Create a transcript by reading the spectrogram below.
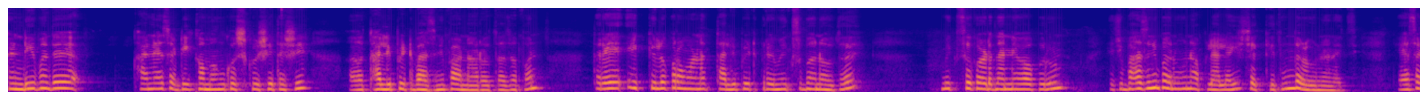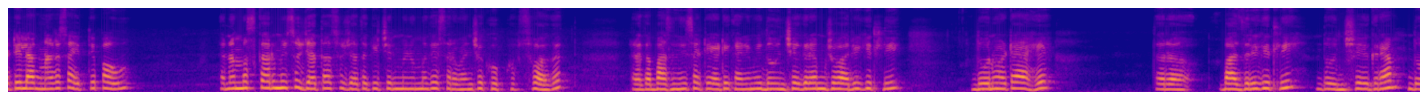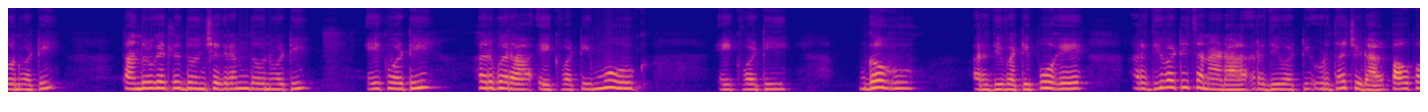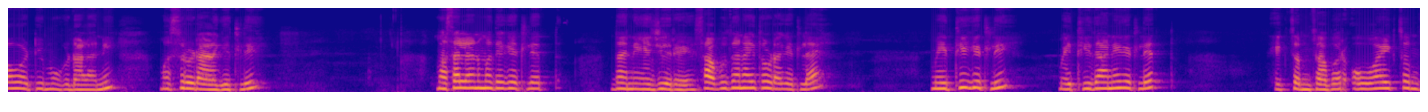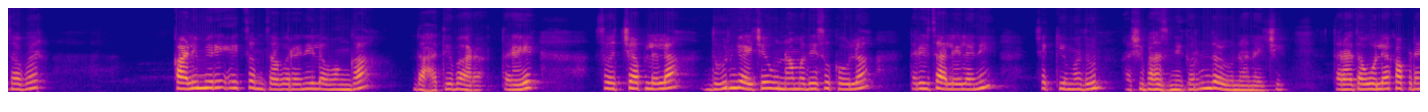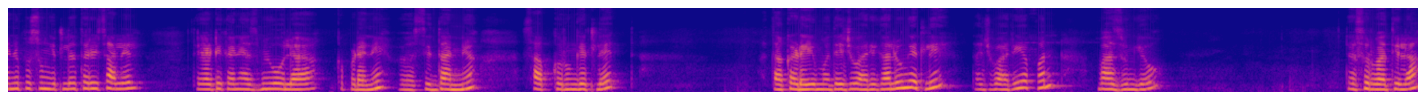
थंडीमध्ये खाण्यासाठी खमंग खुशखुशीत अशी थालीपीठ भाजणी पाहणार होत आज आपण. तर हे एक किलो प्रमाणात थालीपीठ प्रेमिक्स बनवतो आहे मिक्स कडधान्य वापरून याची भाजणी बनवून आपल्याला ही शक्यतून दळवून आणायची. यासाठी लागणारं साहित्य पाहू. तर नमस्कार मी सुजाता सुजाता किचन मेनूमध्ये सर्वांचे खूप खूप स्वागत. तर आता भाजणीसाठी या ठिकाणी मी दोनशे ग्रॅम ज्वारी घेतली. दोन वाट्या आहे. तर बाजरी घेतली दोनशे ग्रॅम दोन वाटी. तांदूळ घेतले दोनशे ग्रॅम दोन वटी. एक वटी हरभरा एक वटी मूग एक वटी गहू अर्धी वाटी पोहे अर्धी वाटी चणा डाळ अर्धी वाटी उडदाची डाळ पाव पाव वाटी मूग डाळ आणि मसूर डाळ घेतली. मसाल्यांमध्ये घेतलेत धने जिरे साबुदाणाही थोडा घेतला आहे मेथी घेतली मेथी दाणे घेतलेत. एक चमचाभर ओवा एक चमचाभर काळी मिरी एक चमचाभर आणि लवंगा दहा ते बारा. तर हे स्वच्छ आपल्याला धुवून घ्यायचे उन्हामध्ये सुकवलं तरी चालेल आणि चक्कीमधून अशी भाजणी करून दळून आणायची. तर आता ओल्या कपड्याने पुसून घेतलं तरी चालेल. तर या ठिकाणी आज मी ओल्या कपड्याने व्यवस्थित धान्य साफ करून घेतलेत. आता कढईमध्ये ज्वारी घालून घेतली. तर ज्वारी आपण भाजून घेऊ. त्या सुरुवातीला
